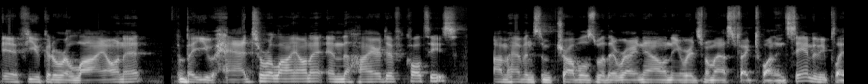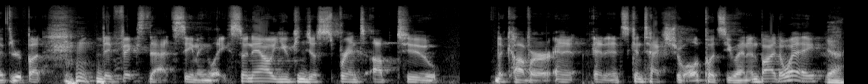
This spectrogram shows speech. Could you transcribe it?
if you could rely on it but you had to rely on it in the higher difficulties. I'm having some troubles with it right now in the original Mass Effect 1 Insanity playthrough, but they fixed that seemingly. So now you can just sprint up to the cover and, it, and it's contextual. It puts you in. And by the way, yeah.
